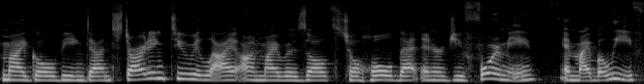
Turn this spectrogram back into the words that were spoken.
my goal being done, starting to rely on my results to hold that energy for me and my belief.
